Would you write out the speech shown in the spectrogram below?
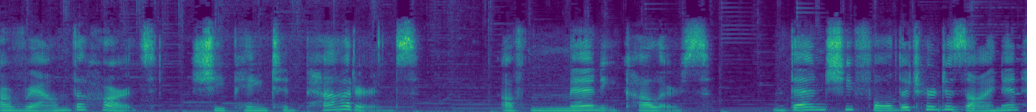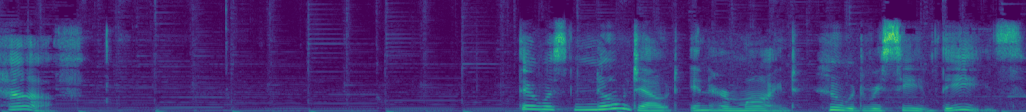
Around the hearts, she painted patterns of many colors. Then she folded her design in half. There was no doubt in her mind who would receive these.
